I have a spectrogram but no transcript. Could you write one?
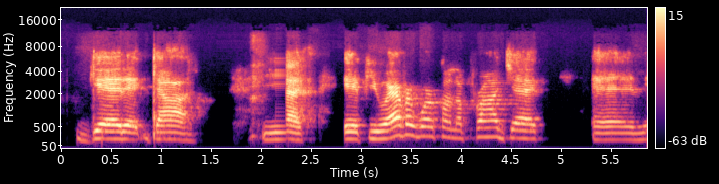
get it done. Yes. If you ever work on a project and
